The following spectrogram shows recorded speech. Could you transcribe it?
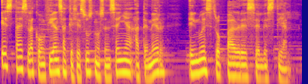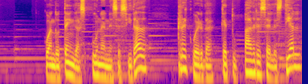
Esta es la confianza que Jesús nos enseña a tener en nuestro Padre Celestial. Cuando tengas una necesidad, recuerda que tu Padre Celestial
